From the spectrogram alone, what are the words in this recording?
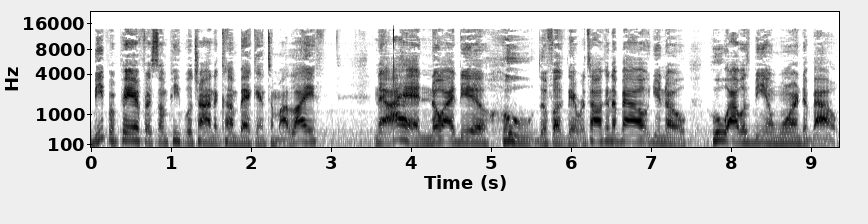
be prepared for some people trying to come back into my life. Now, I had no idea who the fuck they were talking about, you know, who I was being warned about.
